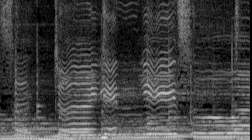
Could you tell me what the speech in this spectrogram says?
சற்ற என் இயேசுவே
